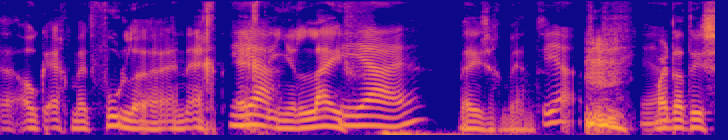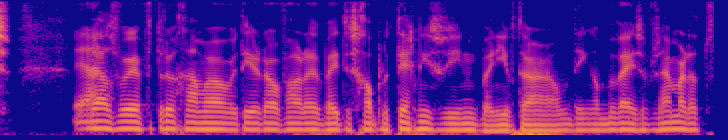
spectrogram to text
eh, ook echt met voelen en echt, Ja. echt in je lijf ja, hè? Bezig bent. Ja. ja. Maar dat is, ja. ja. als we even teruggaan waar we het eerder over hadden, wetenschappelijk technisch gezien. Ik weet niet of daar al dingen bewezen over zijn, maar dat,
